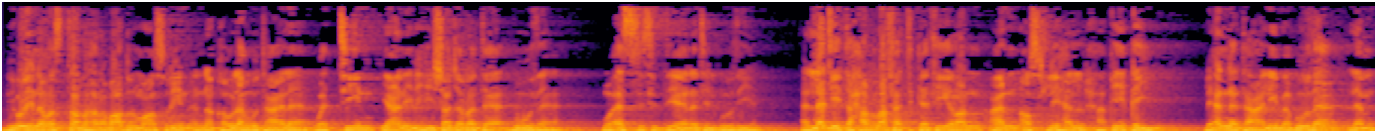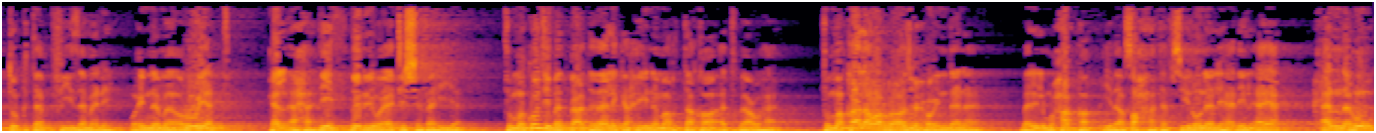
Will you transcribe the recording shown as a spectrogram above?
بيقول هنا واستظهر بعض المعاصرين أن قوله تعالى والتين يعني به شجرة بوذا مؤسس الديانة البوذية التي تحرفت كثيرا عن أصلها الحقيقي لأن تعاليم بوذا لم تكتب في زمنه وإنما رويت كالأحاديث بالروايات الشفهية. ثم كتبت بعد ذلك حينما ارتقى أتباعها. ثم قال والراجح عندنا بل المحقق إذا صح تفسيرنا لهذه الآية أنه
